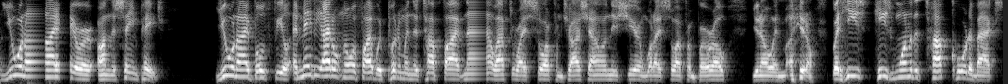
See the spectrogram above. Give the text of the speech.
you and I are on the same page. You and I both feel, and maybe I don't know if I would put him in the top five now after I saw from Josh Allen this year and what I saw from Burrow, you know, and you know, but he's he's one of the top quarterbacks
